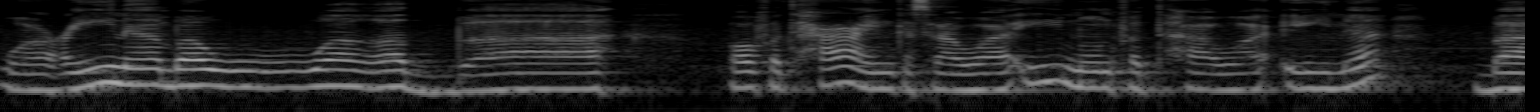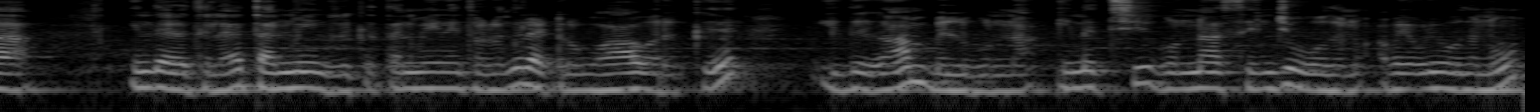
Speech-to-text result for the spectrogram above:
وعنبا وغضبا واو فتحة عين كسرة وائی நூன் ஃபத்ஹா வாயின பா இந்த இடத்துல தன்மீன் இருக்குது தன்மீனை தொடர்ந்து லெட்டர் வாவ் இருக்குது இதுதான் பெல் குன்னா இணைச்சி குன்னா செஞ்சு ஓதணும். அப்போ எப்படி ஓதணும்?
